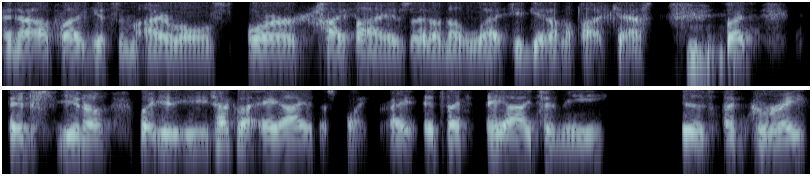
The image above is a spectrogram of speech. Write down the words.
and I'll probably get some eye rolls or high fives. I don't know what you get on a podcast, but it's you know, but you, you talk about AI at this point, right? It's like AI to me is a great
